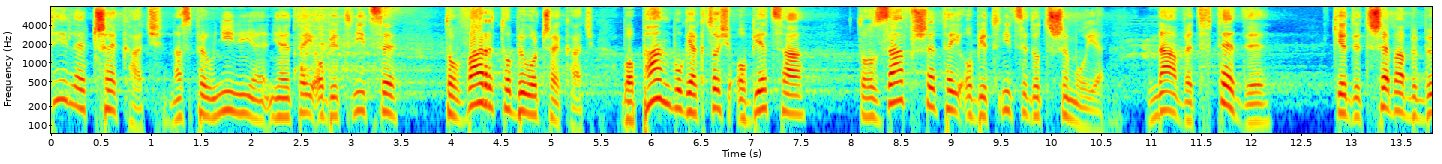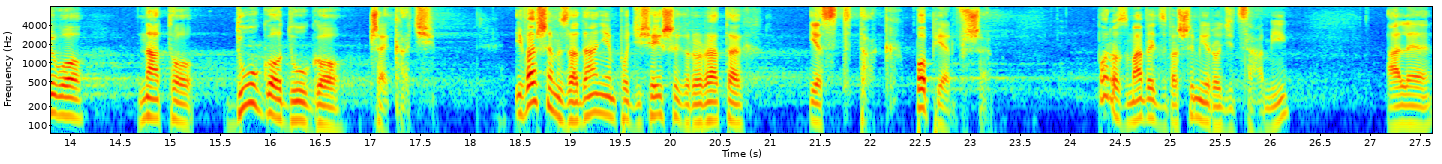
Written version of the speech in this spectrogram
tyle czekać na spełnienie tej obietnicy, to warto było czekać, bo Pan Bóg, jak coś obieca, to zawsze tej obietnicy dotrzymuje. Nawet wtedy, kiedy trzeba by było na to długo, długo czekać. I waszym zadaniem po dzisiejszych roratach jest tak. Po pierwsze, porozmawiać z waszymi rodzicami, ale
